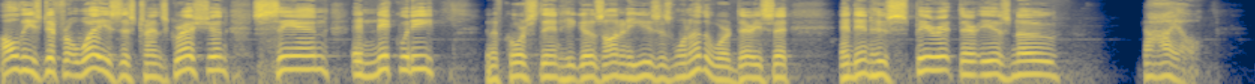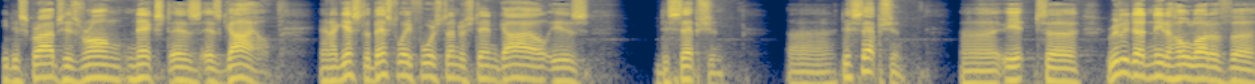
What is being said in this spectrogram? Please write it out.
all these different ways this transgression sin iniquity. And of course then he goes on and he uses one other word there. He said and in whose spirit there is no guile. He describes his wrong next as as guile. And i guess the best way for us to understand guile is deception uh, deception uh, it uh, really doesn't need a whole lot of uh,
